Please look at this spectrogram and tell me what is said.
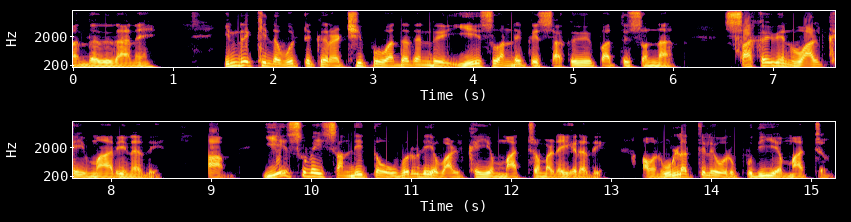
வந்தது தானே இன்றைக்கு இந்த வீட்டுக்கு ரட்சிப்பு வந்ததென்று இயேசு அன்றைக்கு சகவை பார்த்து சொன்னார். சகவின் வாழ்க்கை மாறினது. ஆம் இயேசுவை சந்தித்த ஒவ்வொருடைய வாழ்க்கையும் மாற்றம் அடைகிறது. அவன் உள்ளத்திலே ஒரு புதிய மாற்றம்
